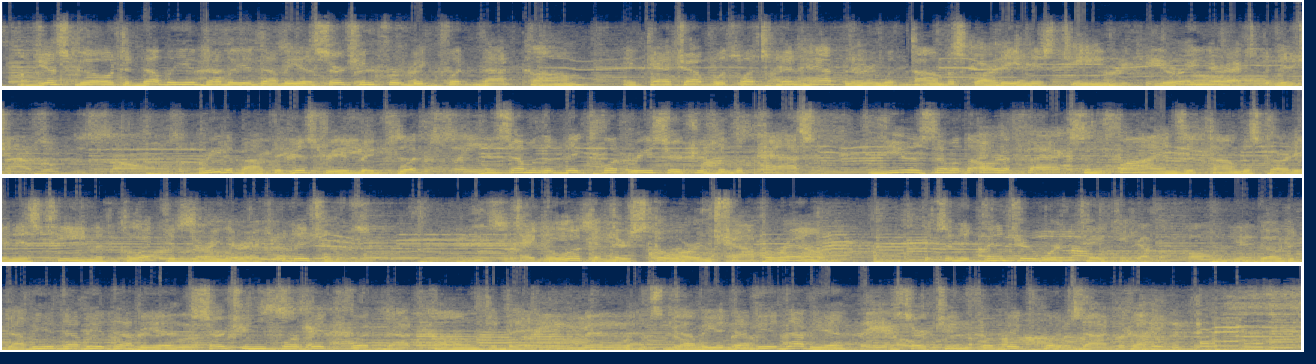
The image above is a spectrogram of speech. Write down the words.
Well, just go to www.searchingforbigfoot.com and catch up with what's been happening with Tom Biscardi and his team during their expeditions. Read about the history of Bigfoot and some of the Bigfoot researchers of the past view some of the artifacts and finds that Tom Biscardi and his team have collected during their expeditions. Take a look at their store and shop around. It's an adventure worth taking. Go to www.searchingforbigfoot.com today. That's www.searchingforbigfoot.com.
